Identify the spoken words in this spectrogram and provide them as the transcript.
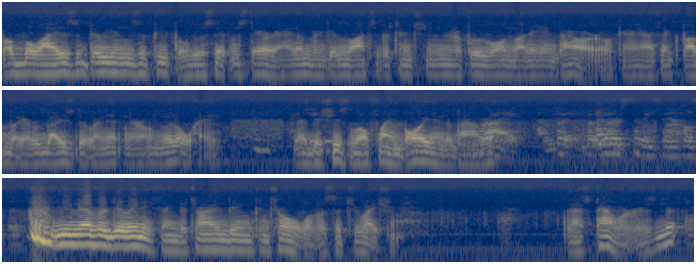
mobilize billions of people to sit and stare at them and give them lots of attention and approval and money and power, okay? I think probably everybody's doing it in their own little way. could Maybe you- she's a little flamboyant about it. right? But but what are some examples of. You never do anything to try and be in control of a situation. That's power, isn't it? Yeah.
